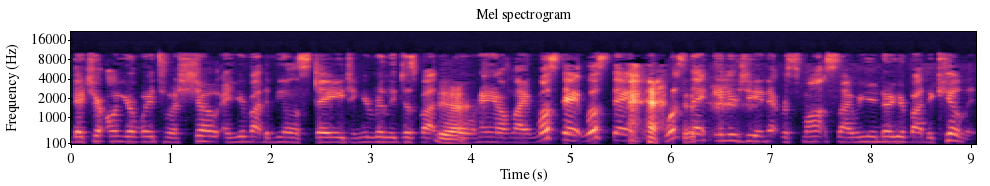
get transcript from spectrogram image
that you're on your way to a show and you're about to be on stage and you're really just about to yeah. go ham. Like what's that what's that what's that energy and that response like when you know you're about to kill it?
